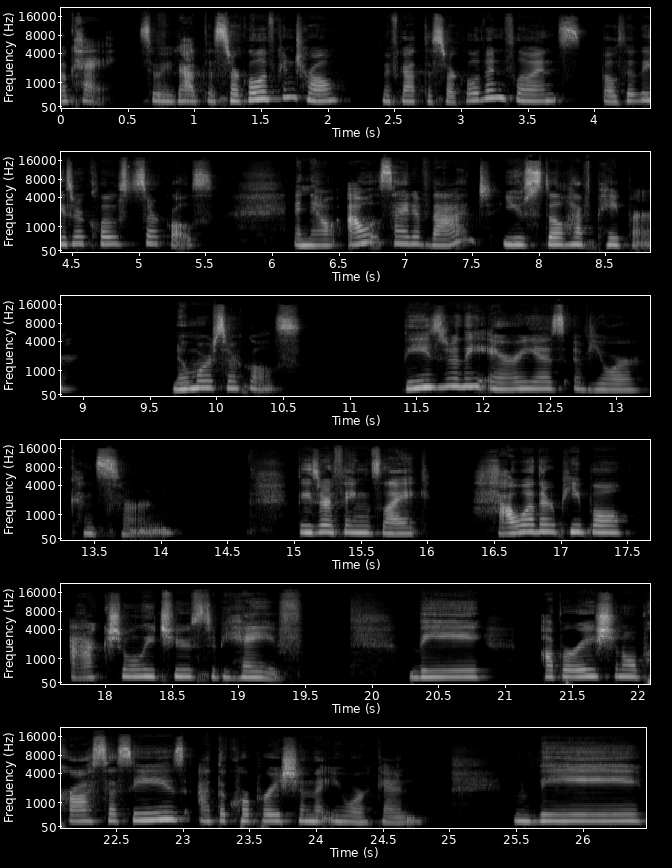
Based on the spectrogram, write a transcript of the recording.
Okay, so we've got the circle of control. We've got the circle of influence. Both of these are closed circles. And now outside of that, you still have paper. No more circles. These are the areas of your concern. These are things like how other people actually choose to behave, the operational processes at the corporation that you work in, the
